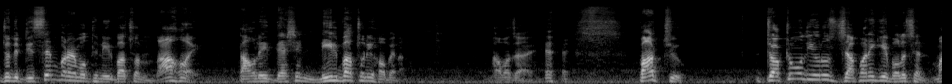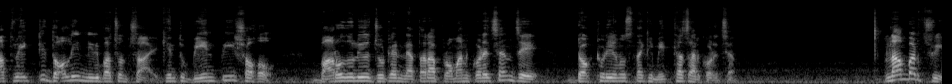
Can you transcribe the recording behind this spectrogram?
যদি ডিসেম্বরের মধ্যে নির্বাচন না হয়, তাহলে এই দেশের নির্বাচনই হবে না। ভাবা যায়। Part two doctor Modi Yunus জাপানে গিয়ে বলেছেন, মাত্র একটি দলই নির্বাচন চায়, কিন্তু বিএনপি সহ বারো দলীয় জোটের নেতারা প্রমাণ করেছেন যে ডক্টর ইউনুস নাকি মিথ্যাচার করেছেন। নাম্বার থ্রি,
